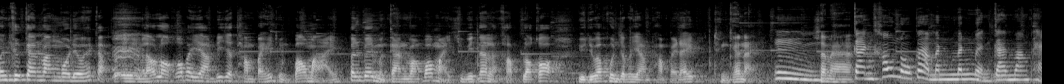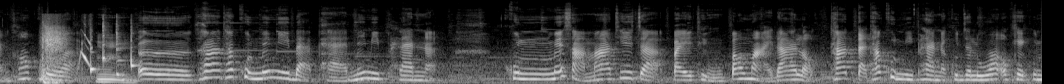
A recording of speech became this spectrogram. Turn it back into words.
มันคือการวางโมเดลให้กับตัวเอง แล้วเราก็พยายามที่จะทำไปให้ถึงเป้าหมายเป็นเป็นเหมือนการวางเป้าหมายชีวิตนั่นแหละครับแล้วก็อยู่ที่ว่าคุณจะพยายามทำไปได้ถึงแค่ไหนอืมใช่ไหมฮะการเข้านกอะมันมันเหมือนการวางแผนครอบครัวอืมเออถ้าถ้าคุณไม่มีแบบแผนไม่มีแพลนอะ คุณไม่สามารถที่จะไปถึงเป้าหมายได้หรอก ถ้าแต่ถ้าคุณมีแพลนเนี่ยคุณจะรู้ว่าโอเคคุณ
